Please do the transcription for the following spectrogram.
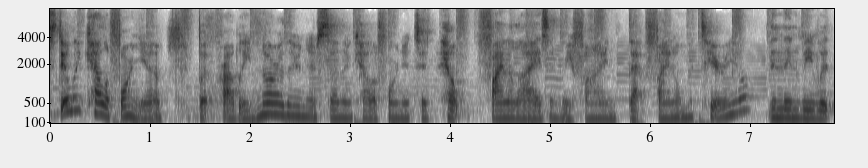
still in California, but probably northern or southern California to help finalize and refine that final material. And then we would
